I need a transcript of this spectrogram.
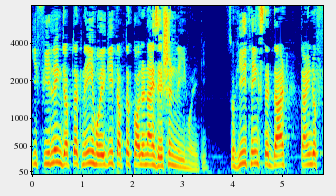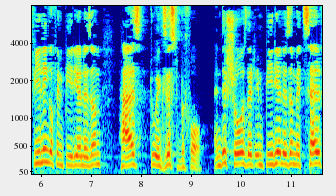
की feeling जब तक नहीं होएगी तब तक colonization नहीं होएगी. So he thinks that that kind of feeling of imperialism has to exist before. And this shows that imperialism itself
